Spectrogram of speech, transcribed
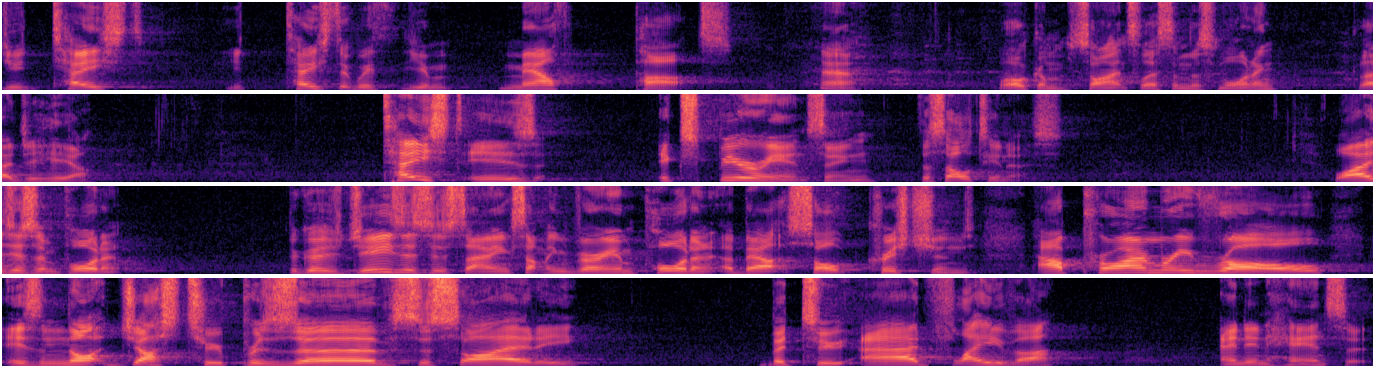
you, taste, you taste it with your mouth parts. Yeah. Welcome, science lesson this morning. Glad you're here. Taste is experiencing the saltiness. Why is this important? Because Jesus is saying something very important about salt Christians. Our primary role is not just to preserve society, but to add flavor and enhance it.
